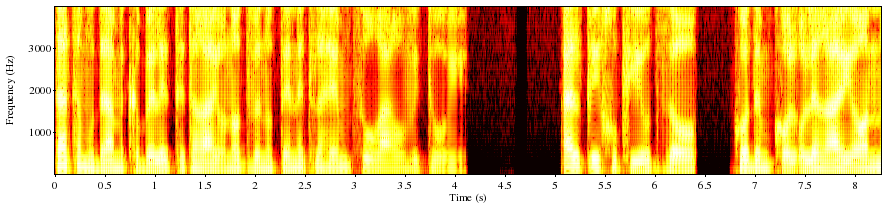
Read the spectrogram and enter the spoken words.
המודע. תת המודע מקבלת את הרעיונות ונותנת להם צורה או ביטוי. על פי חוקיות זו, קודם כל עולה רעיון,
